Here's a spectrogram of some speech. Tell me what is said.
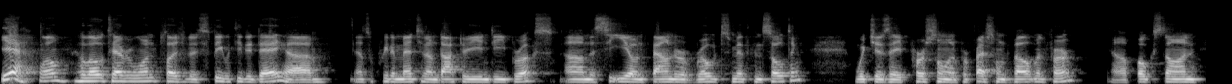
Yeah, well, hello to everyone. Pleasure to speak with you today. Um, as Laquita mentioned, I'm Dr. Ian D. Brooks. I'm the CEO and founder of Road Smith Consulting, which is a personal and professional development firm uh, focused on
